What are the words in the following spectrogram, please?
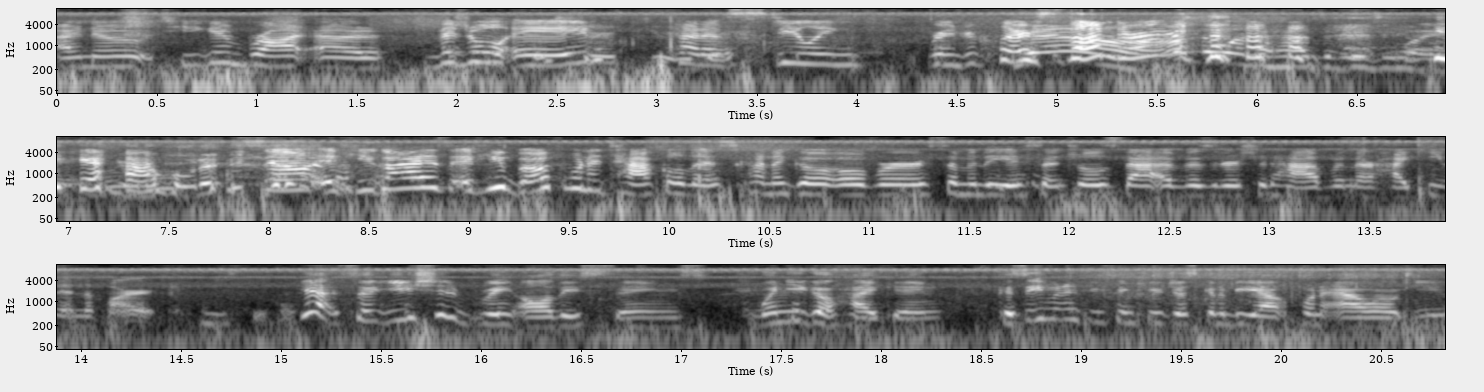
I know Tegan brought a visual aid, kind of stealing Ranger Claire's Yeah, thunder. I'm the one that has the visual aid. Yeah. You want hold it? So, if you guys, if you both want to tackle this, kind of go over some of the essentials that a visitor should have when they're hiking in the park. Yeah, so you should bring all these things when you go hiking, because even if you think you're just going to be out for an hour, you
